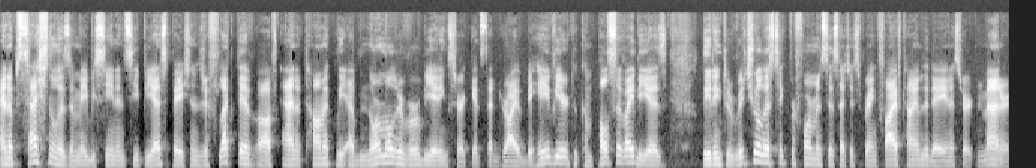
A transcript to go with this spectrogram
And obsessionalism may be seen in CPS patients reflective of anatomically abnormal reverberating circuits that drive behavior to compulsive ideas, leading to ritualistic performances such as praying five times a day in a certain manner.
